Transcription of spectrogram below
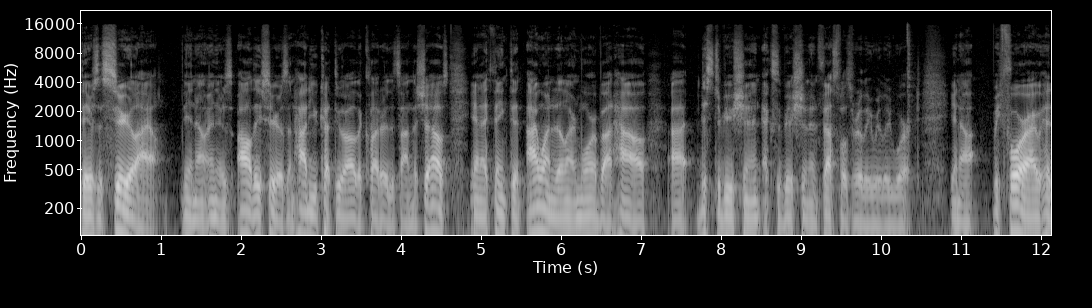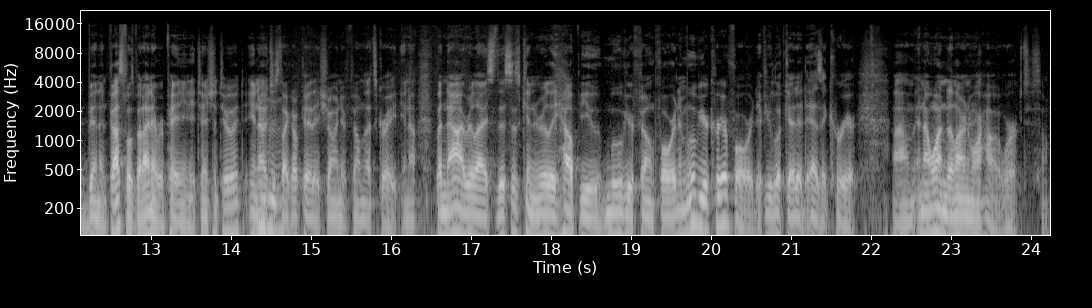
there's a cereal aisle, you know, and there's all these cereals, and how do you cut through all the clutter that's on the shelves? And I think that I wanted to learn more about how uh, distribution, exhibition, and festivals really, really worked. You know, before I had been in festivals, but I never paid any attention to it. You know, mm -hmm. just like okay, they're showing your film, that's great. You know, but now I realize this is, can really help you move your film forward and move your career forward if you look at it as a career. Um, and I wanted to learn more how it worked. So.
